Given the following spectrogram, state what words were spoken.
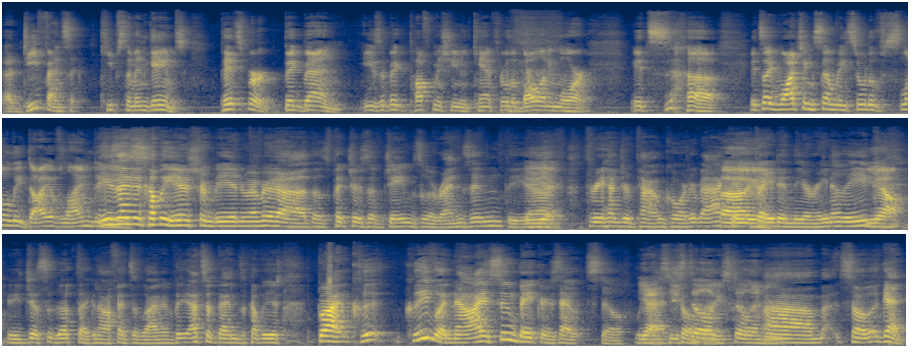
a, a defense that keeps them in games. Pittsburgh, Big Ben. He's a big puff machine who can't throw the ball anymore. It's uh, it's like watching somebody sort of slowly die of Lyme disease. He's like a couple years from being. Remember uh, those pictures of James Lorenzen, the uh, Yeah. 300 pound quarterback Oh, that yeah. played in the Arena League? Yeah. And he just looked like an offensive lineman. But that's what Ben's a couple years. But Cle- Cleveland now, I assume Baker's out still. with yes, that he's shoulder. still he's still injured. Um, so again,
